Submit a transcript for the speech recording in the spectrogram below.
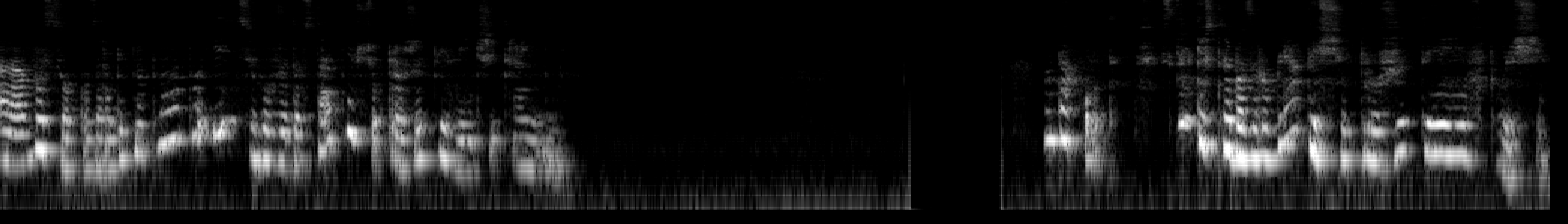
е, високу заробітну плату, і цього вже достатньо, щоб прожити в іншій країні. Ну так от, скільки ж треба заробляти, щоб прожити в Польщі?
